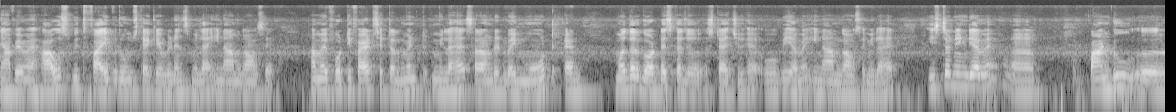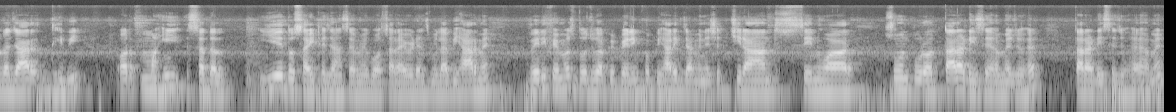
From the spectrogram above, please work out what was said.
यहाँ पे हमें हाउस विथ फाइव रूम्स का एक एविडेंस मिला है इनाम गाँव से। हमें फोर्टिफाइड सेटलमेंट मिला है surrounded by moat and mother goddess का जो स्टैचू है, वो भी हमें इनाम गाँव से मिला है। ईस्टर्न इंडिया में पांडू रजार धीबी और मही सदल, ये दो साइट है जहाँ से हमें बहुत सारा एविडेंस मिला बिहार में। वेरी फ़ेमस दो जो are preparing for Bihar examination Chirand, Senuwar, Sonpur और ताराडी से हमें जो है ताराडी से जो है हमें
